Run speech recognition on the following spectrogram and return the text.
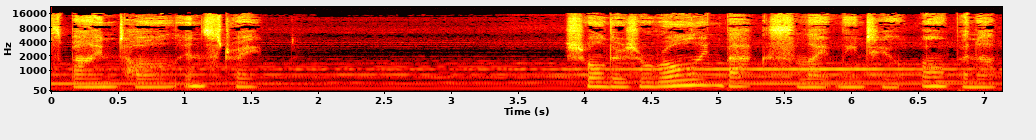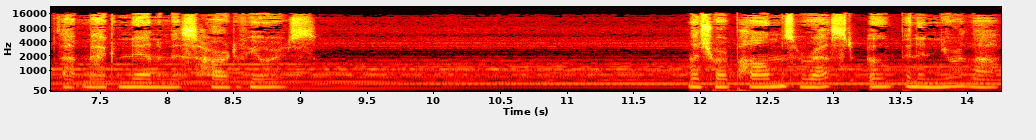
Spine tall and straight. Shoulders rolling back slightly to open up that magnanimous heart of yours. Let your palms rest open in your lap.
